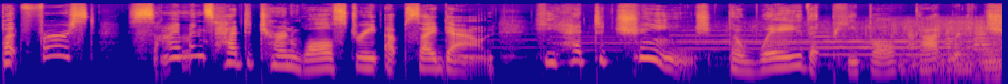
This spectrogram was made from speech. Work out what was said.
But first, Simons had to turn Wall Street upside down. He had to change the way that people got rich.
